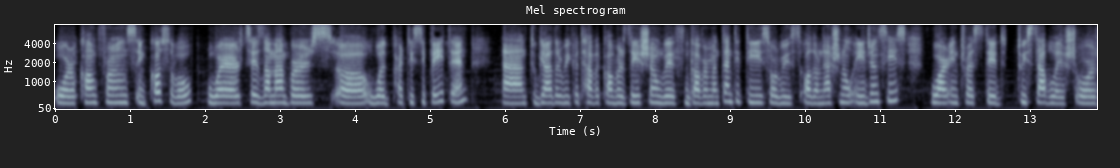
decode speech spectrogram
or a conference in Kosovo where CESSDA members uh, would participate in and together we could have a conversation with government entities or with other national agencies who are interested to establish or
